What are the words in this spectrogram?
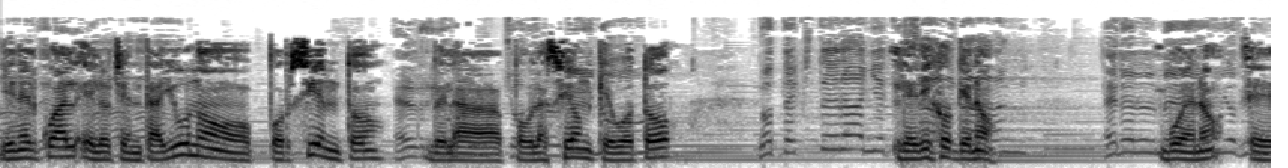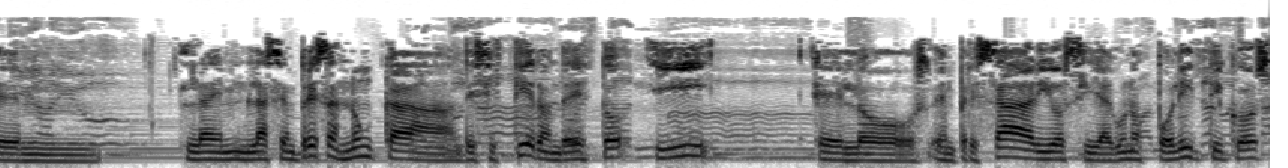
y en el cual el 81% de la población que votó le dijo que no. Bueno, eh, las empresas nunca desistieron de esto y eh, los empresarios y algunos políticos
